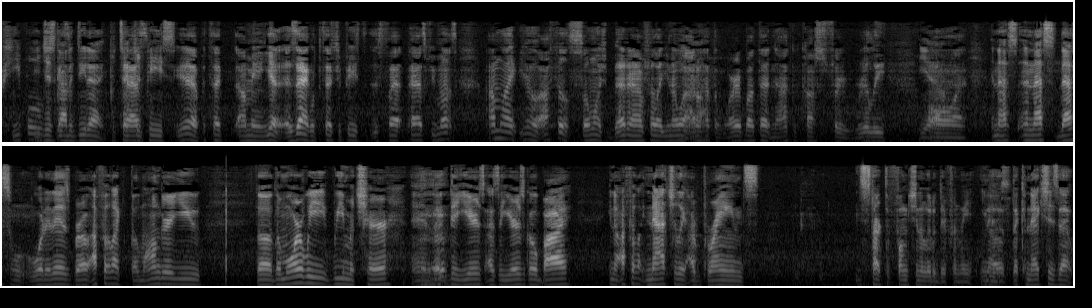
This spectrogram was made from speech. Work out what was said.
people. You just got to do that. Protect past- your peace. Yeah, protect. I mean, yeah, exactly. Protect your peace. This past few months, I'm like, yo, I feel so much better. I feel like, you know what? I don't have to worry about that now. I can concentrate really Yeah. on. and that's and that's that's what it is, bro. I feel like the longer you, the the more we we mature and Mhm. the, the years as the years go by, you know, I feel like naturally our brains start to function a little differently. You know, Yes. the connections that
